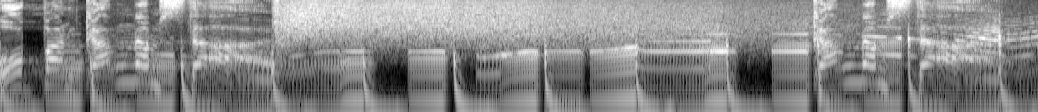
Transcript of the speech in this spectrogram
Open Gangnam Style. Gangnam Style.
